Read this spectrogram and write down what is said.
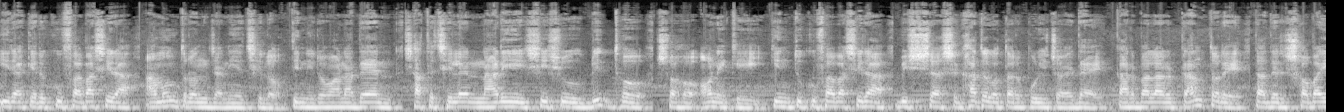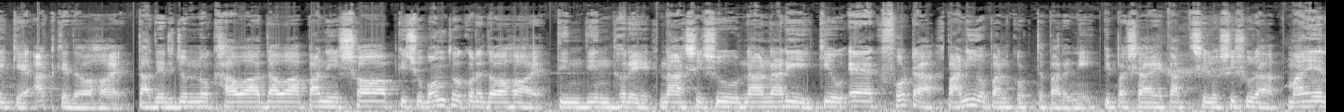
ইরাকের কুফাবাসীরা আমন্ত্রণ জানিয়েছিল। তিনি রওয়ানা দেন। সাথে ছিলেন নারী, শিশু, বৃদ্ধ সহ অনেকেই। কিন্তু কুফাবাসীরা বিশ্বাসঘাতকতার পরিচয় দেয়। কারবালার প্রান্তরে তাদের সবাইকে আটকে দেওয়া হয়। তাদের জন্য খাওয়া, দাওয়া, পানি সব কিছু বন্ধ করে দেওয়া হয়। তিন দিন ধরে না শিশু, না নারী কেউ এক ফোঁটা পানিও পান করতে পারেনি। পিপাসায় কাঁদছিল শিশুরা। মায়ের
